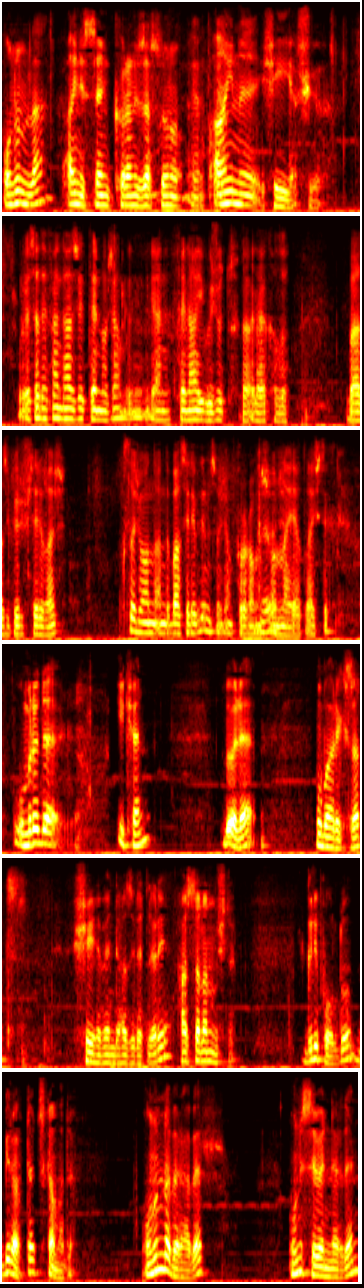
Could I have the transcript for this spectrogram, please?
onunla aynı senkronizasyonu evet, aynı şeyi yaşıyor. Bu Esad Efendi Hazretleri'nin hocam yani fenai vücutla alakalı bazı görüşleri var. Kısaca ondan da bahsedebilir misiniz hocam? Programın evet. sonuna yaklaştık. Umre'de iken böyle mübarek zat Şeyh Efendi Hazretleri hastalanmıştı. Grip oldu. Bir hafta çıkamadı. Onunla beraber onu sevenlerden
